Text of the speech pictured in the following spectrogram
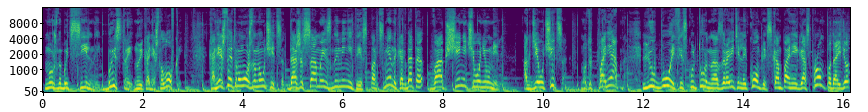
Нужно быть сильной, быстрой, ну и, конечно, ловкой. Конечно, этому можно научиться. Даже самые знаменитые спортсмены когда-то вообще ничего не умели. А где учиться? Ну так понятно. Любой физкультурно-оздоровительный комплекс компании «Газпром» подойдет.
